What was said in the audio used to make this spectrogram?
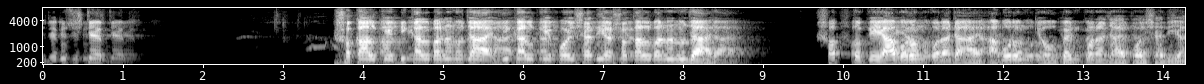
রেডিও সিস্টেম সকালকে বিকাল বানানো যায়, বিকালকে পয়সা দিয়া সকাল বানানো যায়। সত্যকে আবরণ করা যায়, আবরণকে ওপেন করা যায় পয়সা দিয়া।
